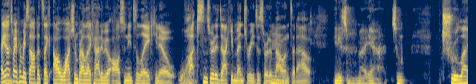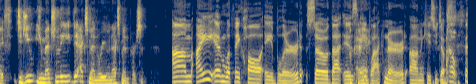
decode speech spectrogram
I think that's why for myself, it's like I'll watch Umbrella Academy, but also need to like, you know, watch some sort of documentary to sort of balance it out. You need some, uh, yeah, some true life. Did you you mentioned the the X Men? Were you an X Men person? Um, I am what they call a blerd, so that is Okay. a black nerd. Um, in case you don't. Oh.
